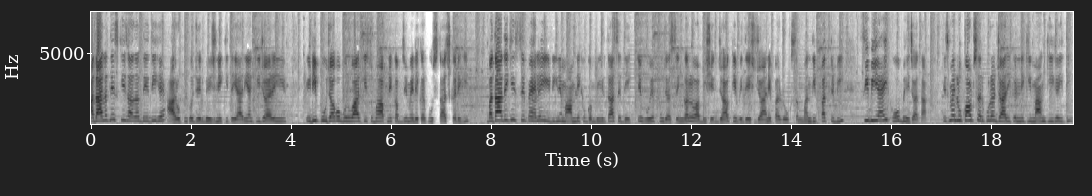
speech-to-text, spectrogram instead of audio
अदालत ने इसकी इजाज़त दे दी है। आरोपी को जेल भेजने की तैयारियाँ की जा रही हैं। ईडी पूजा को गुरुवार की सुबह अपने कब्जे में लेकर पूछताछ करेगी। बता दें कि इससे पहले ईडी ने मामले को गंभीरता से देखते हुए पूजा सिंगल व अभिषेक झा के विदेश जाने पर रोक संबंधी पत्र भी सीबीआई को भेजा था। इसमें लुकआउट सर्कुलर जारी करने की मांग की गई थी।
